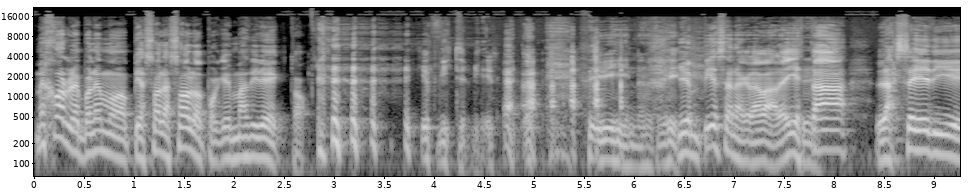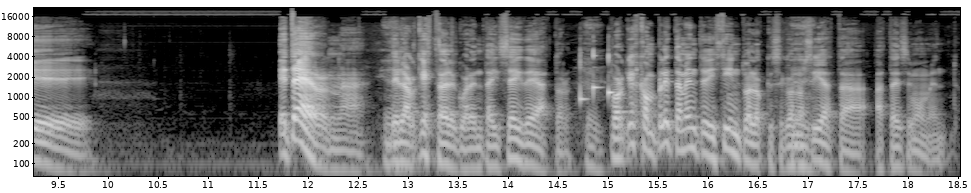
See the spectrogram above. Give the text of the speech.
mejor le ponemos Piazzolla solo porque es más directo. Divino, sí. Y empiezan a grabar. Ahí está la serie eterna de la orquesta del 46 de Astor. Porque es completamente distinto a lo que se conocía hasta, hasta ese momento.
